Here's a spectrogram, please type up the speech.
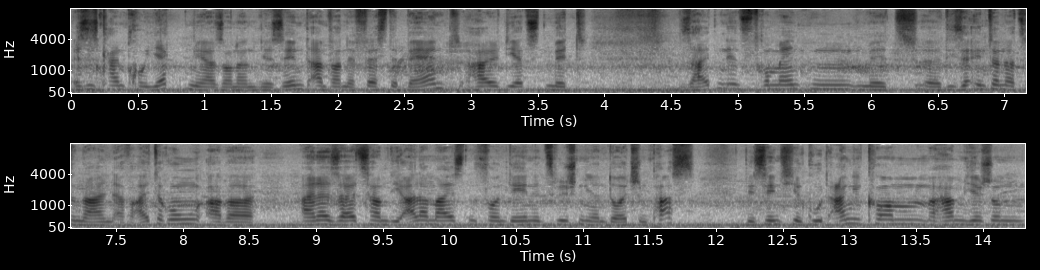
es ist kein Projekt mehr, sondern wir sind einfach eine feste Band, halt jetzt mit Seiteninstrumenten, mit äh, dieser internationalen Erweiterung, aber einerseits haben die allermeisten von denen inzwischen ihren deutschen Pass. Wir sind hier gut angekommen, haben hier schon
